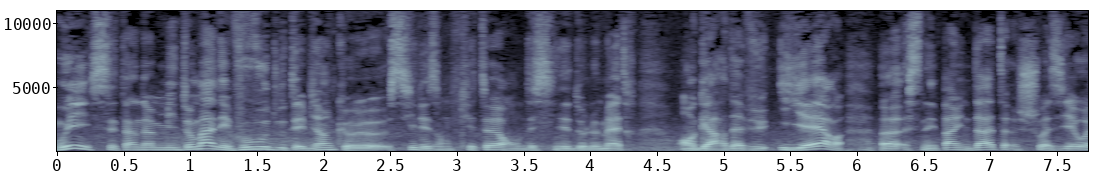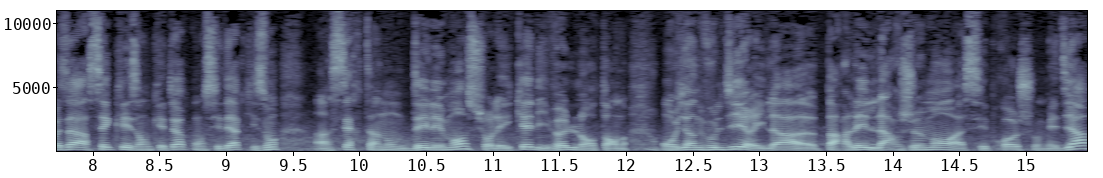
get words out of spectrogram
Oui, c'est un homme mythomane et vous vous doutez bien que si les enquêteurs ont décidé de le mettre en garde à vue hier, euh, ce n'est pas une date choisie au hasard. C'est que les enquêteurs considèrent qu'ils ont un certain nombre d'éléments sur lesquels ils veulent l'entendre. On vient de vous le dire, il a parlé largement à ses proches aux médias.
